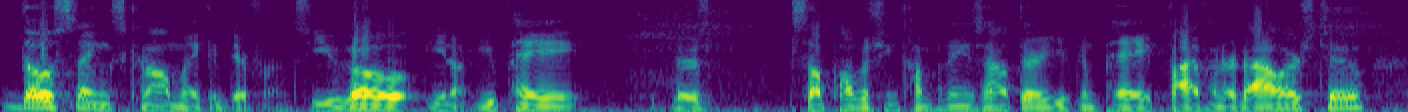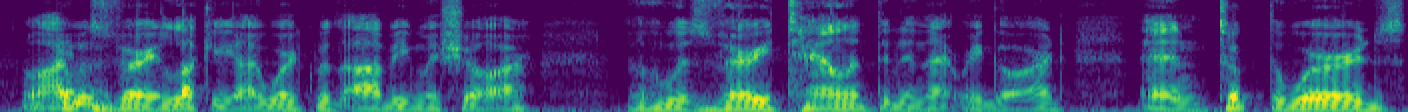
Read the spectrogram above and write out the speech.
those things can all make a difference. You go, you know, you pay there's self-publishing companies out there you can pay $500 to. Well, I was very lucky. I worked with Avi Mashar, who was very talented in that regard, and took the words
